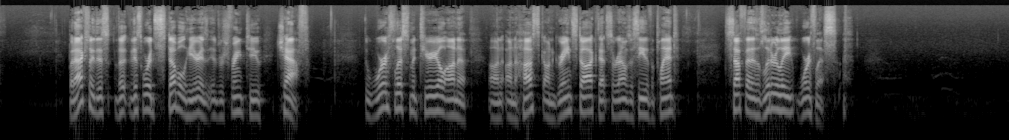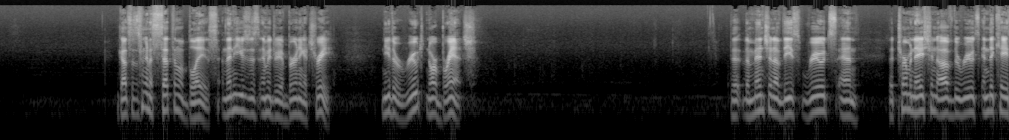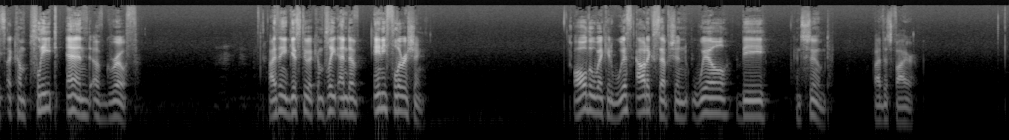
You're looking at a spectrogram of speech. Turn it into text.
But actually, this, the, this word stubble here is, is referring to chaff, the worthless material on a, on, on husk, on grain stalk that surrounds the seed of the plant, stuff that is literally worthless. God says, I'm going to set them ablaze. And then he uses this imagery of burning a tree, neither root nor branch. The, the mention of these roots and the termination of the roots indicates a complete end of growth. I think it gets to a complete end of any flourishing. All the wicked, without exception, will be consumed by this fire.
